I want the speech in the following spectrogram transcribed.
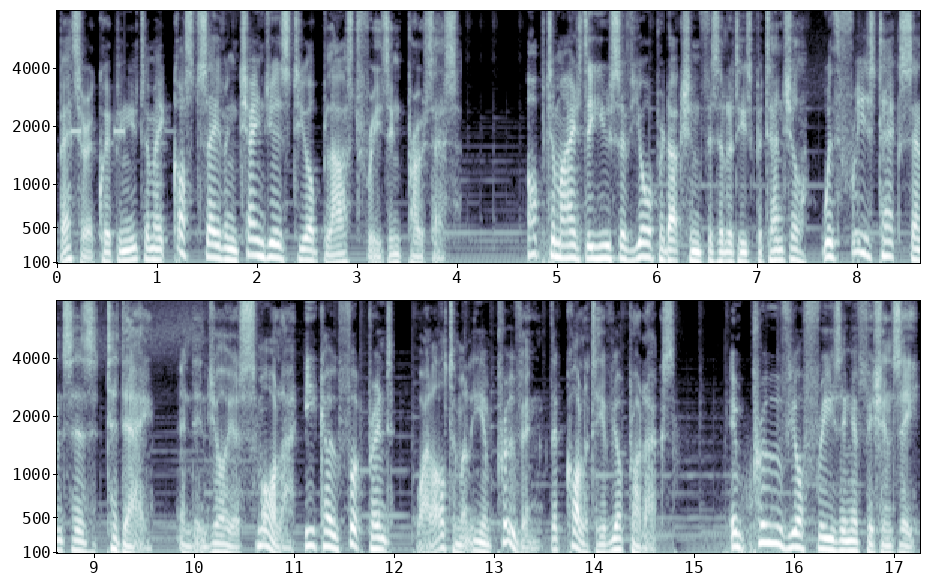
better equipping you to make cost-saving changes to your blast freezing process. Optimize the use of your production facility's potential with FreezeTech sensors today and enjoy a smaller eco-footprint while ultimately improving the quality of your products. Improve your freezing efficiency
